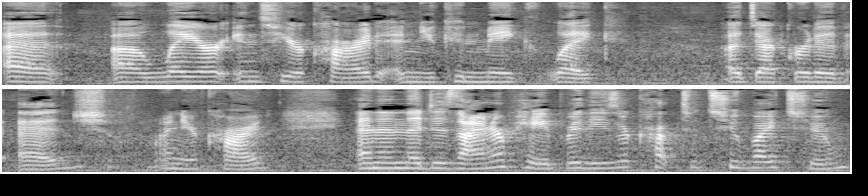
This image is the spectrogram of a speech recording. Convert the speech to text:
a, a layer into your card and you can make like a decorative edge on your card. And then the designer paper, these are cut to two by two.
